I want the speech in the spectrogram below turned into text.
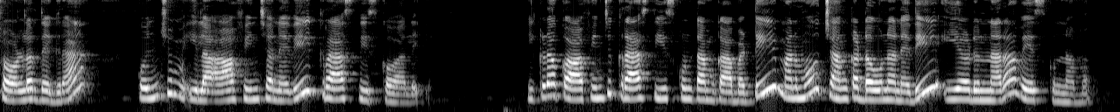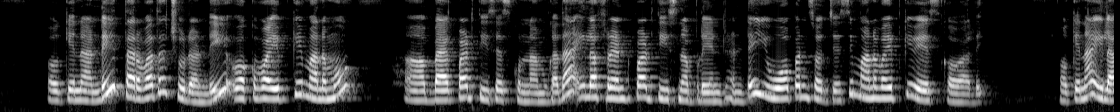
షోల్డర్ దగ్గర కొంచెం ఇలా హాఫ్ ఇంచ్ అనేది క్రాస్ తీసుకోవాలి. ఇక్కడ ఒక హాఫ్ ఇంచ్ క్రాస్ తీసుకుంటాం కాబట్టి మనము చంక డౌన్ అనేది ఏడున్నర వేసుకున్నాము. ఓకేనా అండి? తర్వాత చూడండి. ఒకవైపుకి మనము బ్యాక్ పార్ట్ తీసేసుకున్నాం కదా. ఇలా ఫ్రంట్ పార్ట్ తీసినప్పుడు ఏంటంటే ఈ ఓపెన్స్ వచ్చేసి మన వైపుకి వేసుకోవాలి. ఓకేనా? ఇలా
